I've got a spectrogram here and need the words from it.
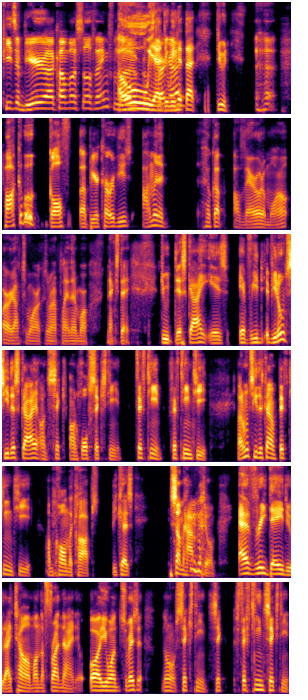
pizza beer uh, combo still thing from the oh from yeah, did we hit that, dude? Talk about golf uh, beer cart reviews. I'm gonna hook up Alvaro tomorrow, or not tomorrow because we're not playing there tomorrow. Next day, dude. This guy is if we if you don't see this guy on six on hole 16, 15, 15 T. If I don't see this guy on 15 T, I'm calling the cops because something happened to him. Every day, dude, I tell him on the front nine, oh, you want to raise it? No, no, 16, six, 15, 16.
